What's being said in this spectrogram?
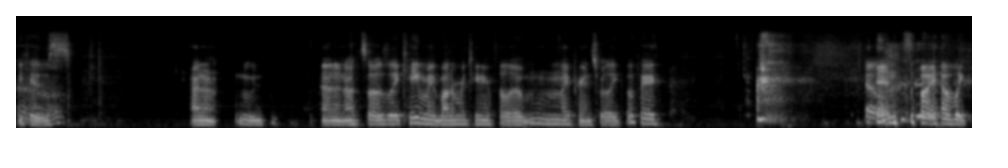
because I don't I don't know. So I was like, hey, my bottom retainer fell out. Mm, My parents were like, okay. Oh. and so I have like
